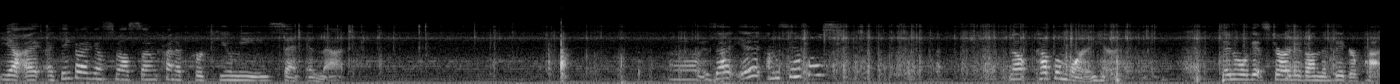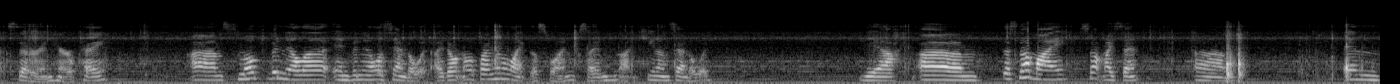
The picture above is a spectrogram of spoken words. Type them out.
Yeah, I, I think I can smell some kind of perfumey scent in that. Uh, is that it on the samples? No, a couple more in here. Then we'll get started on the bigger packs that are in here, okay? Um, smoked vanilla and vanilla sandalwood. I don't know if I'm going to like this one because I'm not keen on sandalwood. Yeah, um, that's not my, it's not my scent. Um, and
